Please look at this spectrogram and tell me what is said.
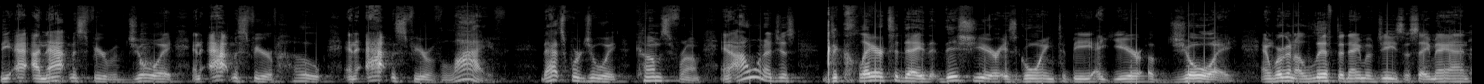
the, an atmosphere of joy, an atmosphere of hope, an atmosphere of life. That's where joy comes from. And I want to just declare today that this year is going to be a year of joy. And we're going to lift the name of Jesus. Amen.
